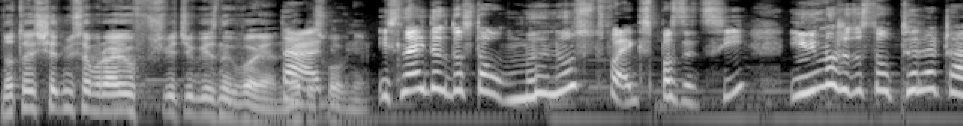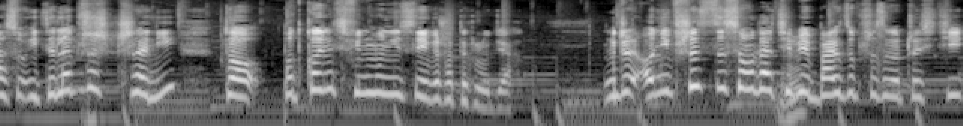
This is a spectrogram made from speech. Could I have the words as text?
No to jest Siedmiu Samurajów w świecie Gwiezdnych Wojen, tak. dosłownie. I Snyder dostał mnóstwo ekspozycji i mimo, że dostał tyle czasu i tyle przestrzeni, to pod koniec filmu nic nie wiesz o tych ludziach. Znaczy, oni wszyscy są dla ciebie hmm. bardzo przezroczyści,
